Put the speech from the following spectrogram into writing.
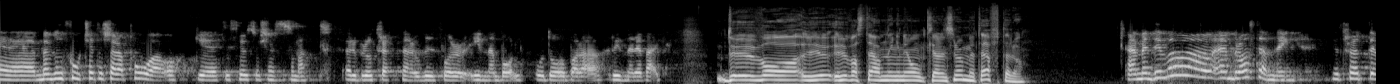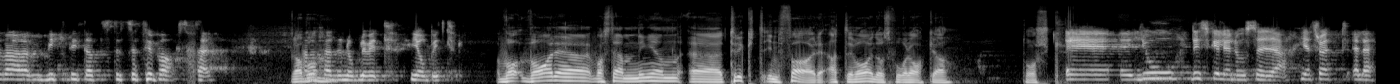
Eh, men vi fortsätter köra på och till slut så känns det som att Örebro tröttnar och vi får in en boll och då bara rinner det iväg. Du, var, hur, hur var stämningen i omklädningsrummet efter då? Ja, men det var en bra stämning. Jag tror att det var viktigt att studsa tillbaka här. Ja, Annars var, hade det nog blivit jobbigt. var, var, det, var stämningen eh, tryckt inför att det var ändå två raka Torsk. Eh, jo, det skulle jag nog säga. Jag tror att, eller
